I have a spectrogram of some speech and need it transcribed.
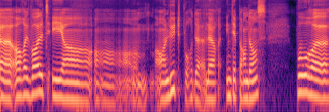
euh, en révolte et en, lutte pour leur indépendance, pour, euh,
